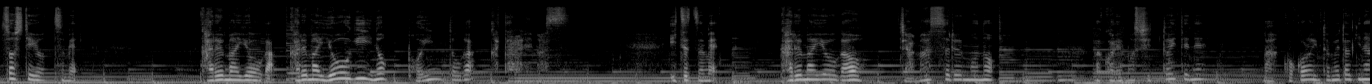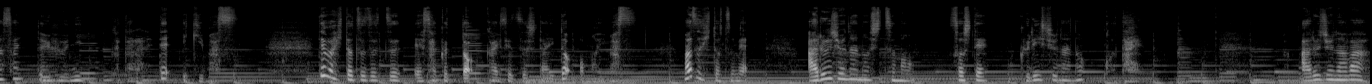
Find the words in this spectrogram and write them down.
そして4つ目。カルマヨーガカルマヨーギーのポイントが語られます。5つ目。カルマヨーガを邪魔するもの、まあ、これも知っといてね、まあ、心に留めときなさい。というふうに語られていきます。では一つずつえサクッと解説したいと思います。まず1つ目。アルジュナの質問。そしてクリシュナの答え。アルジュナは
